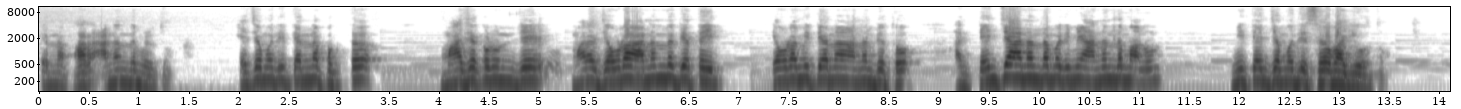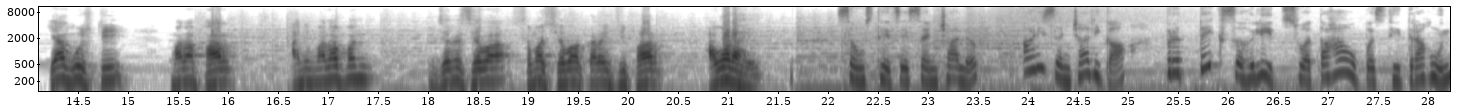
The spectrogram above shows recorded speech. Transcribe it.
त्यांना फार आनंद मिळतो. याच्यामध्ये त्यांना फक्त माझ्याकडून जे मला जेवढा आनंद देता येईल तेवढा मी त्यांना आनंद देतो. आणि त्यांच्या आनंदामध्ये मी आनंद मानून मी त्यांच्यामध्ये सहभागी होतो. या गोष्टी मला फार आणि मला पण जनसेवा समाजसेवा करायची फार आवड आहे. संस्थेचे संचालक आणि संचालिका प्रत्येक सहलीत स्वतः उपस्थित राहून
